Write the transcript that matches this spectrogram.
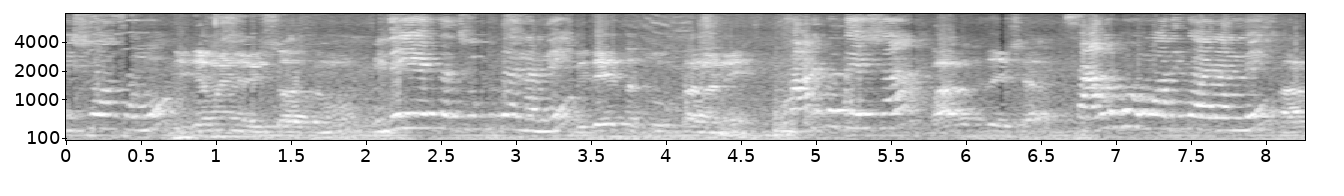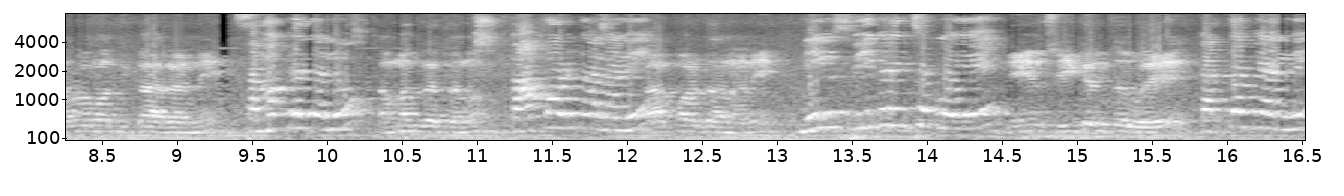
విశ్వాసము నిజమైన విశ్వాసము విధేయత చూపుతానని విధేయత చూపుతానని భారతదేశ భారతదేశ సార్వభౌమాధికారాన్ని సార్వభౌమాధికారాన్ని సమగ్రతను సమగ్రతను కాపాడుతానని కాపాడుతానని నేను స్వీకరించబోయే నేను స్వీకరించబోయే కర్తవ్యాన్ని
